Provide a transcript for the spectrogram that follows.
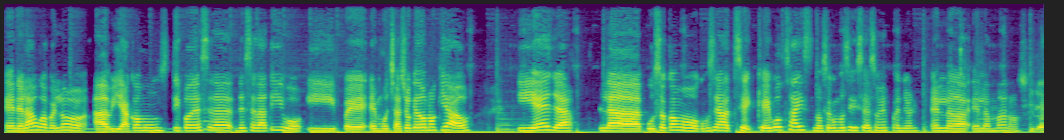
en el agua, perdón, había como un tipo de sedativo y pues, el muchacho quedó noqueado y ella la puso como, ¿cómo se llama? Sí, cable ties, no sé cómo se dice eso en español, en, la, en las manos. Sí, los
